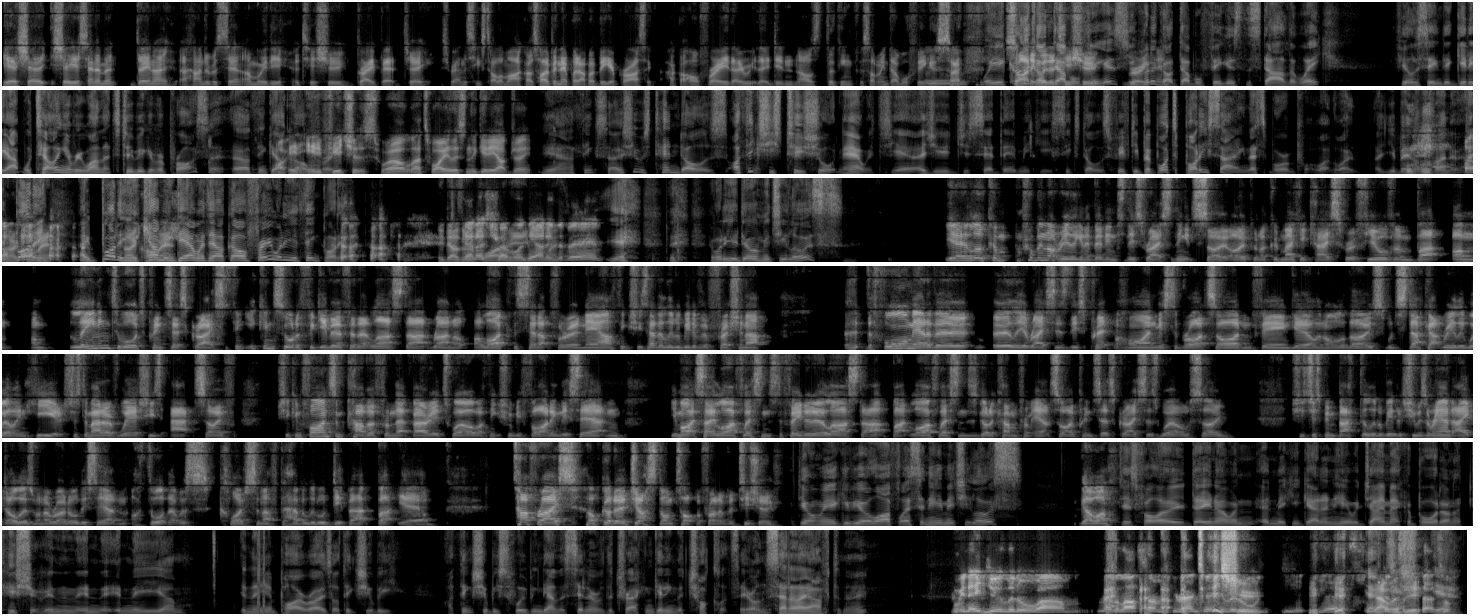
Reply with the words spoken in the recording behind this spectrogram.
Yeah, share, share your sentiment, Dino. 100%. I'm with you. Atishu, great bet, G. It's around the $6 mark. I was hoping they put up a bigger price, alcohol free. They they didn't. I was looking for something double figures. So, Mm. Well, you could have got double tissue, figures. You could have got double figures the start of the week. If you're listening to Giddy Up, we're telling everyone that's too big of a price. Uh, I think oh, in, in futures, well, that's why you listen to Giddy Up, G. Yeah, I think so. She was ten dollars. I think she's too short now. It's yeah, as you just said there, Mickey, six dollars fifty. But what's Body saying? That's more important. What, what, you've been on the phone. hey, No Body, comment. hey, Body, No you coming comment. down with alcohol free? What do you think, Body? He doesn't Gunner's apply to me travelling down anymore, in the van. yeah. what are you doing, Mitchy Lewis? Yeah, look, I'm probably not really going to bet into this race. I think it's so open. I could make a case for a few of them, but I'm I'm leaning towards Princess Grace. I think you can sort of forgive her for that last start run. I, I like the setup for her now. I think she's had a little bit of a freshen up. The form out of her earlier races, this prep behind Mr. Brightside and Fangirl and all of those would stack up really well in here. It's just a matter of where she's at. So if she can find some cover from that barrier 12, I think she'll be fighting this out. And you might say Life Lessons defeated her last start, but Life Lessons has got to come from outside Princess Grace as well. So she's just been backed a little bit. She was around eight dollars when I wrote all this out, and I thought that was close enough to have a little dip at. But yeah, tough race. I've got her just on top of front of Atishu. Do you want me to give you a life lesson here, Mitchy Lewis? Go on. Just follow Dino and, and Mickey Gannon here with J Mac aboard on a tissue in the in the in the um in the Empire Rose. I think she'll be I think she'll be swooping down the centre of the track and getting the chocolates there on Saturday afternoon. We need you a little. Um, remember last time you ran, G? Tissue. Little, Yes, Yeah, that was it. That's yeah.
